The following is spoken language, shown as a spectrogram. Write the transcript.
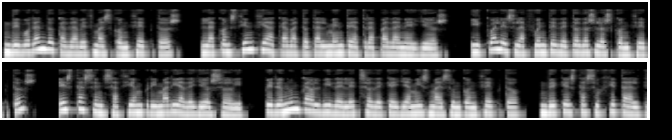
Devorando cada vez más conceptos, la conciencia acaba totalmente atrapada en ellos. ¿Y cuál es la fuente de todos los conceptos? Esta sensación primaria de yo soy, pero nunca olvide el hecho de que ella misma es un concepto, de que está sujeta al tiempo,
